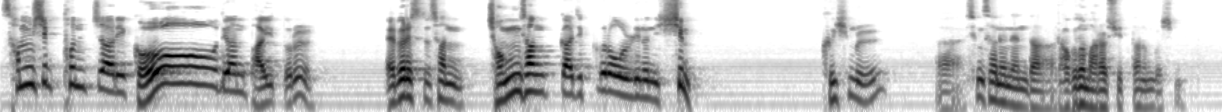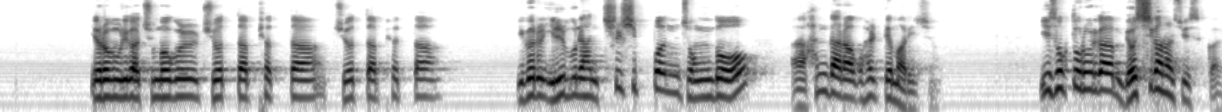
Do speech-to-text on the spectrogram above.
30톤짜리 거대한 바위돌을 에베레스트 산 정상까지 끌어올리는 힘, 그 힘을 아, 생산해낸다라고도 말할 수 있다는 것입니다. 여러분 우리가 주먹을 쥐었다 폈다 쥐었다 폈다 이거를 1분에 한 70번 정도 아, 한다라고 할 때 말이죠. 이 속도로 우리가 몇 시간 할 수 있을까요?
